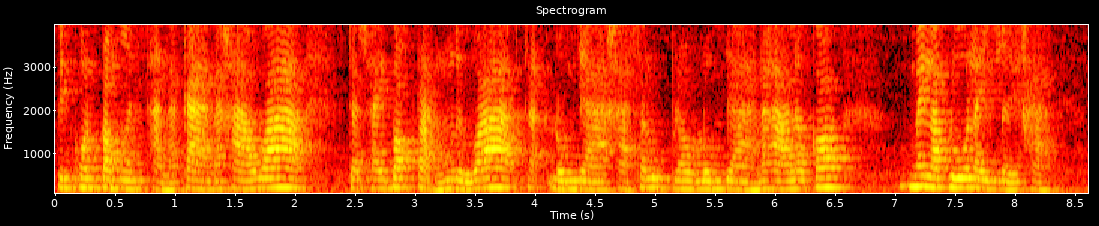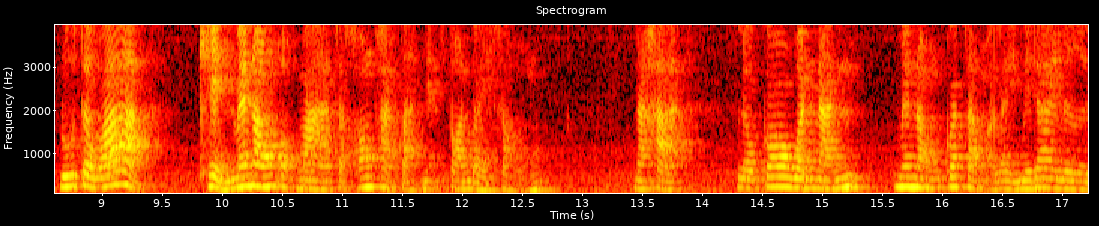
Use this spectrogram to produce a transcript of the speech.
เป็นคนประเมินสถานการณ์นะคะว่า จะใช้บล็อกหลังหรือว่าจะลมยาค่ะ สรุปเราลมยานะคะ แล้วก็ไม่รับรู้อะไรเลยค่ะ รู้แต่ว่าเข็นแม่น้องออกมาจากห้องผ่าตัดเนี่ยตอนบ่ายสองนะคะ แล้วก็วันนั้นแม่น้องก็จำอะไรไม่ได้เลย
